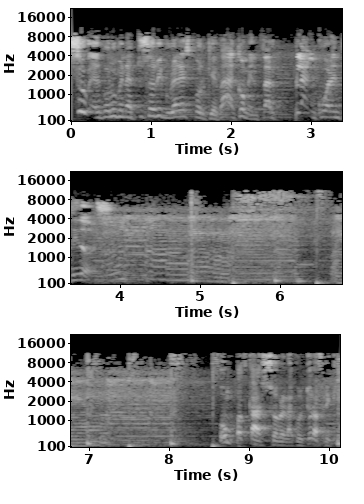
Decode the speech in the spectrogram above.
Sube el volumen a tus auriculares porque va a comenzar Plan 42. Un podcast sobre la cultura friki.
